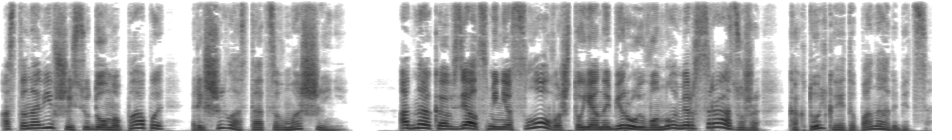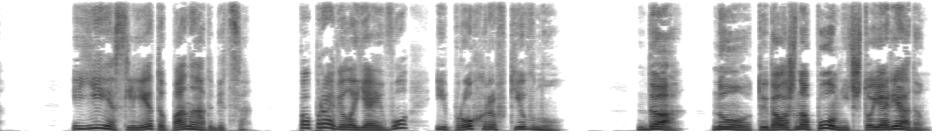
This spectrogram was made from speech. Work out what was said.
остановившись у дома папы, решил остаться в машине. Однако взял с меня слово, что я наберу его номер сразу же, как только это понадобится. Если это понадобится. Поправила я его, и Прохоров кивнул. «Да, но ты должна помнить, что я рядом».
